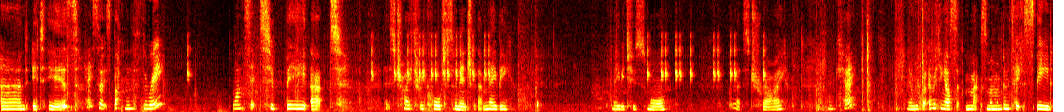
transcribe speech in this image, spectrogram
And it is, okay, so it's button three. Want it to be at, let's try three quarters of an inch, but that may be maybe too small. Let's try. Okay. And we've got everything else at maximum. I'm going to take the speed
